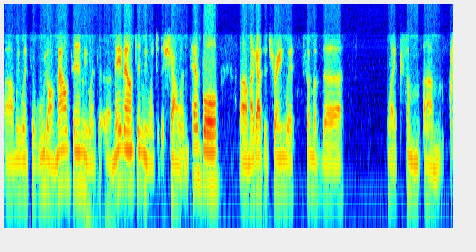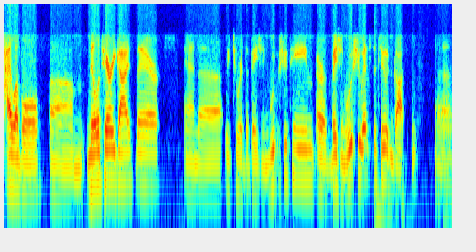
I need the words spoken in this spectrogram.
Um, we went to Wudang Mountain. We went to May Mountain. We went to the Shaolin Temple. Um, I got to train with some of the like some um, high level um, military guys there, and uh, we toured the Beijing Wushu team or Beijing Wushu Institute and got uh,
